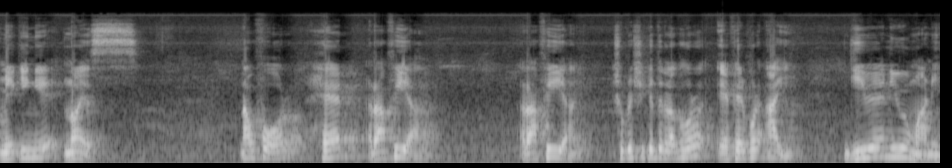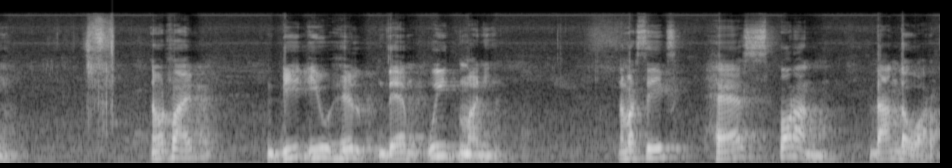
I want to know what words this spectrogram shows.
making a noise number four had Rafia Rafia সুপ্রিয় শিক্ষার্থীরা লক্ষ্য করো এফ এর পর I given you money number five did you help them with money number six has Paran done the work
